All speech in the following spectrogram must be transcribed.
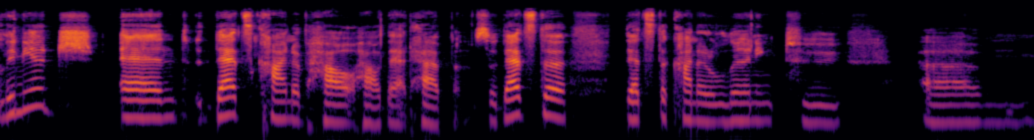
lineage, and that's kind of how how that happened. So that's the that's the kind of learning to um,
